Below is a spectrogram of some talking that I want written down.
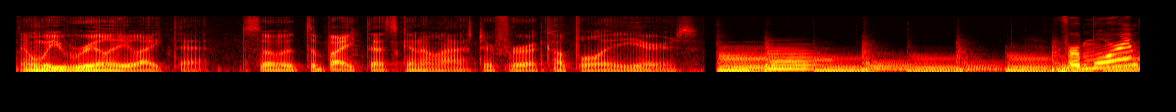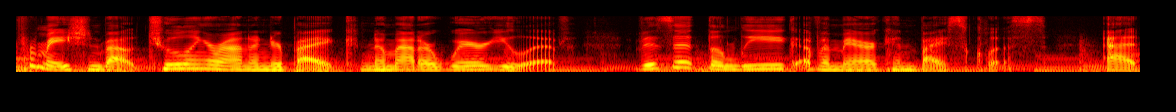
and we really like that. So it's a bike that's going to last her for a couple of years. For more information about tooling around on your bike, no matter where you live, visit the League of American Bicyclists at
